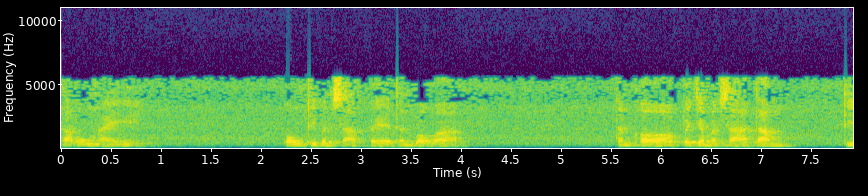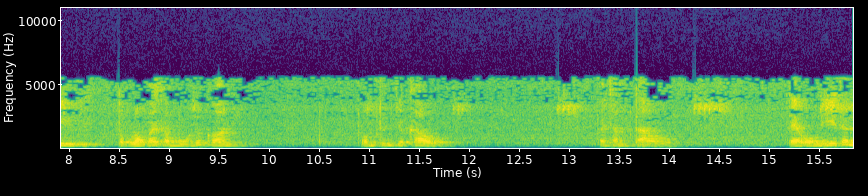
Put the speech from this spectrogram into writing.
ถ้าองค์ไหน องค์ที่บรรษาแปดท่านบอกว่า ท่านขอไปจำบรรษาตามที่ตกลงไว้กับหมู่สักก่อน ผมถึงจะเข้า ไปทำเตา แต่องค์นี้ท่าน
